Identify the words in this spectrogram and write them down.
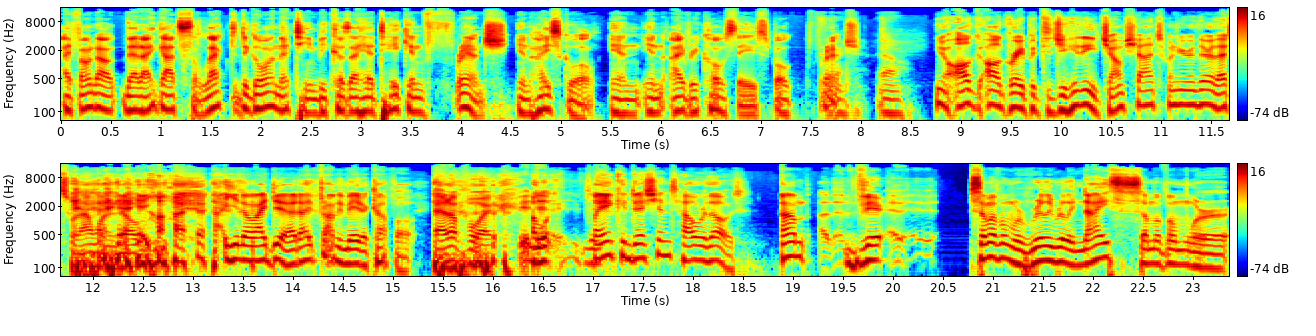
I found out that I got selected to go on that team because I had taken French in high school, and in Ivory Coast they spoke French. Yeah. You know, all all great, but did you hit any jump shots when you were there? That's what I want to know. you know, I did. I probably made a couple. That boy. Did- Uh, did- playing conditions, how were those? Um, uh, ver- uh, some of them were really, really nice. Some of them were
